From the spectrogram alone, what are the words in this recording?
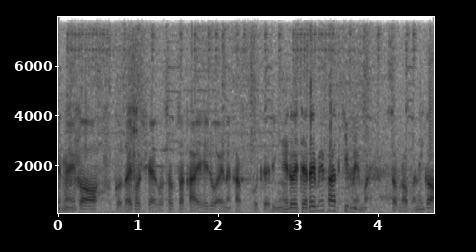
ยังไงก็กดไลค์กดแชร์กด subscribe ให้ด้วยนะครับ กดกระดิ่งให้ด้วยจะได้ไม่พลาดคลิปใหม่ๆสำหรับวันนี้ก็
